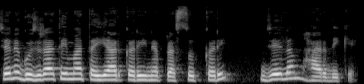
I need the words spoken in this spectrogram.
જેને ગુજરાતીમાં તૈયાર કરીને પ્રસ્તુત કરી જેલમ હાર્દિકે.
